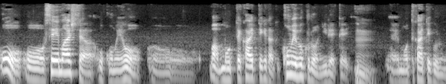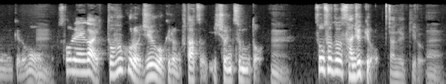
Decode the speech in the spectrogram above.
を、お精米したお米を、おまあ、持って帰ってきたと米袋に入れて、うん。えー持って帰ってくるんだけども、うんそれが1袋15キロの2つ一緒に積むと。うん。そうすると30キロ。30キロ。うん。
